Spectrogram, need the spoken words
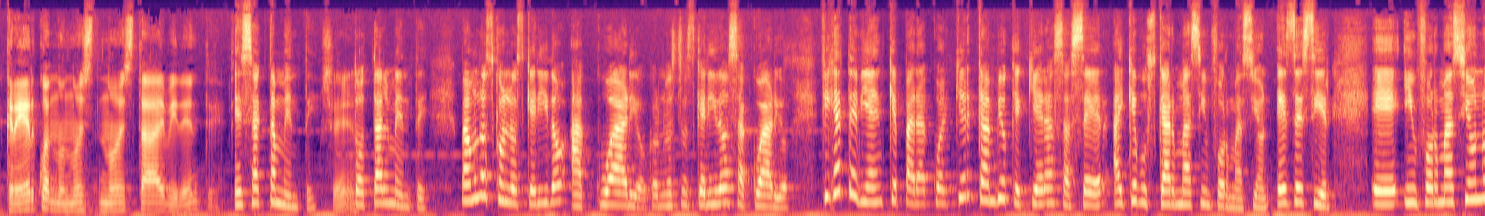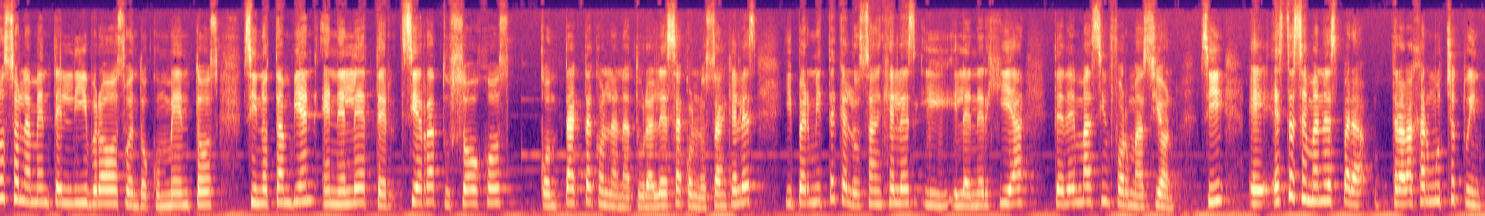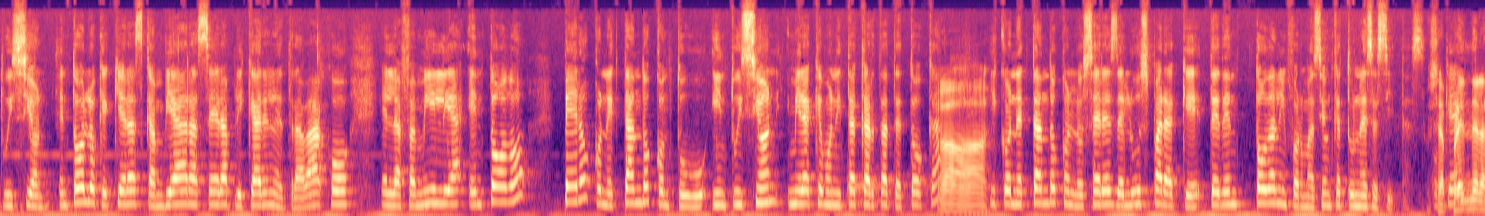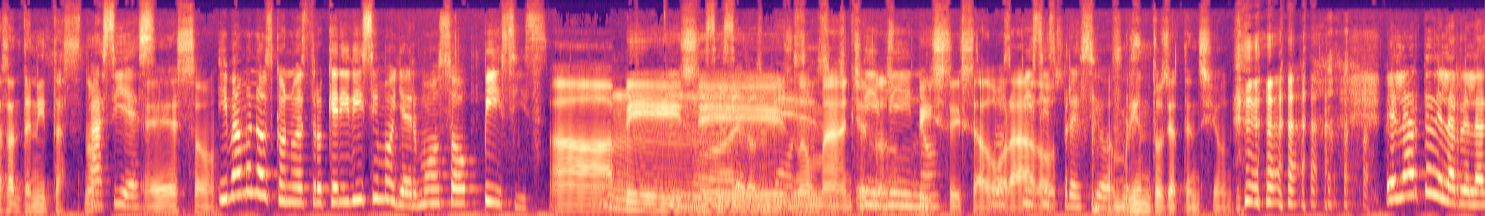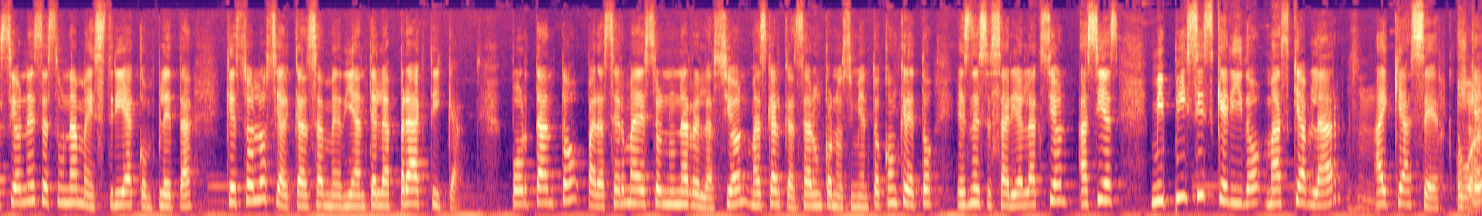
Creer cuando no, es, no está evidente. Exactamente, Sí. totalmente. Vámonos con los queridos Acuario, con nuestros queridos Acuario. Fíjate bien que para cualquier cambio que quieras hacer hay que buscar más información. Es decir, eh, información no solamente en libros o en documentos, sino también en el éter. Cierra tus ojos. Contacta con la naturaleza, con los ángeles y permite que los ángeles y, la energía te dé más información, ¿sí? Eh, esta semana es para trabajar mucho tu intuición en todo lo que quieras cambiar, hacer, aplicar en el trabajo, en la familia, en todo, pero conectando con tu intuición. Mira qué bonita carta te toca. Ah. Y conectando con los seres de luz para que te den toda la información que tú necesitas. Se ¿ok? aprende las antenitas, ¿no? Así es. Eso. Y vámonos con nuestro queridísimo y hermoso Piscis. Ah, Mm. Piscis. no manches, Divino. los Piscis adorados. Piscis preciosos. Hambrientos de atención. El arte de las relaciones es una maestría completa que solo se alcanza mediante la práctica. Por tanto, para ser maestro en una relación, más que alcanzar un conocimiento concreto, es necesaria la acción. Así es, mi Piscis querido, más que hablar, hay que hacer, ¿ok?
